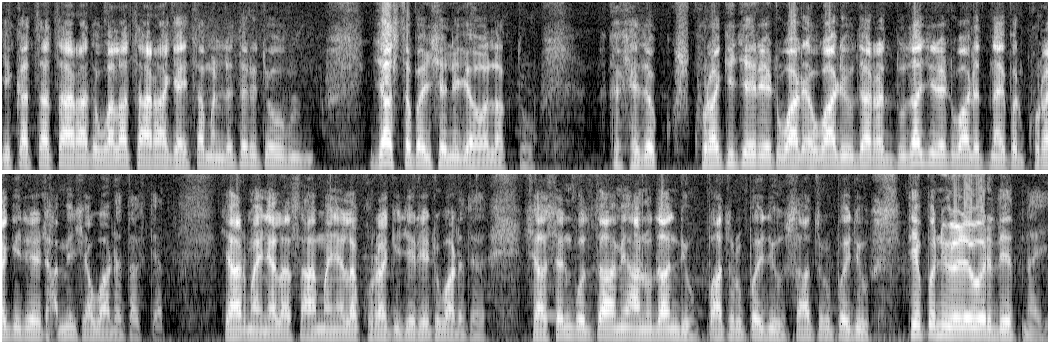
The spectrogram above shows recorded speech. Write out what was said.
एकाचा चारा वाला चारा घ्यायचा म्हणलं तरी तो जास्त पैशाने घ्यावा लागतो. हे खुराकीचे रेट वाढ वाढीव दरात दुधाची रेट वाढत नाही पण खुराकीचे रेट हमेशा वाढत असतात. चार महिन्याला सहा महिन्याला खुराकीचे रेट वाढत आहेत. शासन बोलतं आम्ही अनुदान देऊ पाच रुपये देऊ सात रुपये देऊ. ते पण वेळेवर देत नाही.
